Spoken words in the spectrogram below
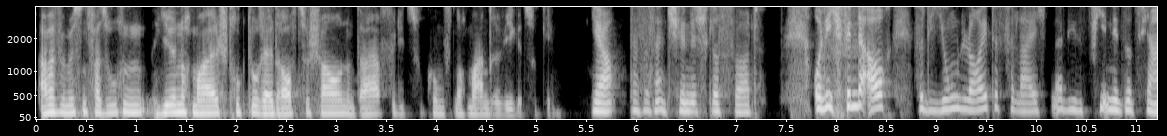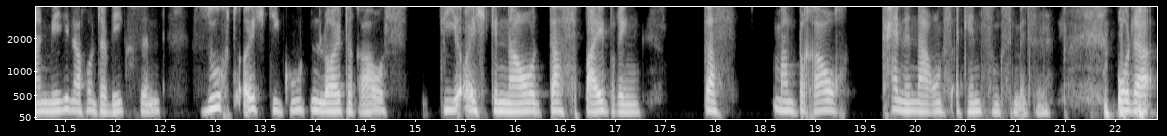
Aber wir müssen versuchen, hier nochmal strukturell draufzuschauen und da für die Zukunft nochmal andere Wege zu gehen. Ja, das ist ein schönes Schlusswort. Und ich finde auch, so die jungen Leute vielleicht, ne, die viel in den sozialen Medien auch unterwegs sind, sucht euch die guten Leute raus, die euch genau das beibringen, dass man braucht keine Nahrungsergänzungsmittel. Oder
